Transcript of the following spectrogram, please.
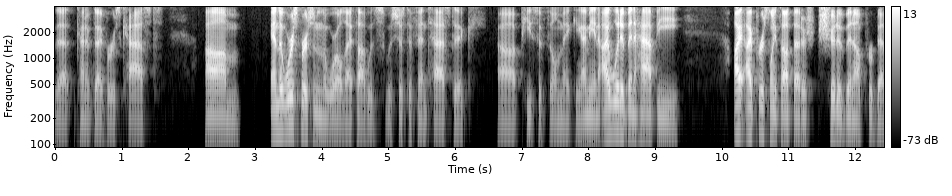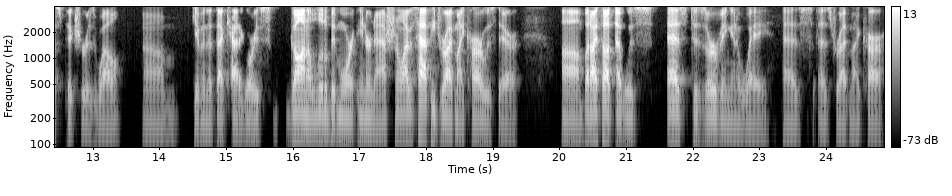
that kind of diverse cast. Um, and the worst person in the world, I thought was was just a fantastic uh, piece of filmmaking. I mean, I would have been happy. I, I personally thought that it should have been up for Best Picture as well, um, given that that category's gone a little bit more international. I was happy Drive My Car was there, um, but I thought that was as deserving in a way as as Drive My Car.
